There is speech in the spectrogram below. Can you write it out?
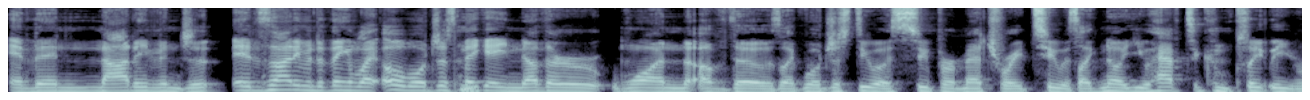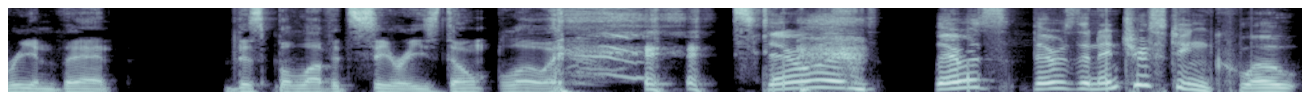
And then not even just it's not even a thing of like, oh, we'll just make another one of those. Like we'll just do a Super Metroid 2. It's like, no, you have to completely reinvent this beloved series. Don't blow it. there was there was there was an interesting quote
